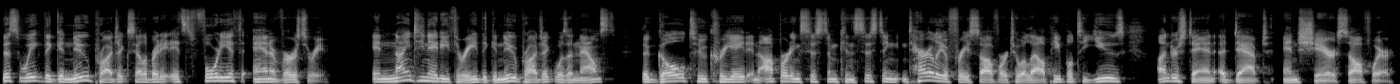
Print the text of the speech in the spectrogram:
This week, the GNU project celebrated its 40th anniversary. In 1983, the GNU project was announced the goal to create an operating system consisting entirely of free software to allow people to use, understand, adapt, and share software.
